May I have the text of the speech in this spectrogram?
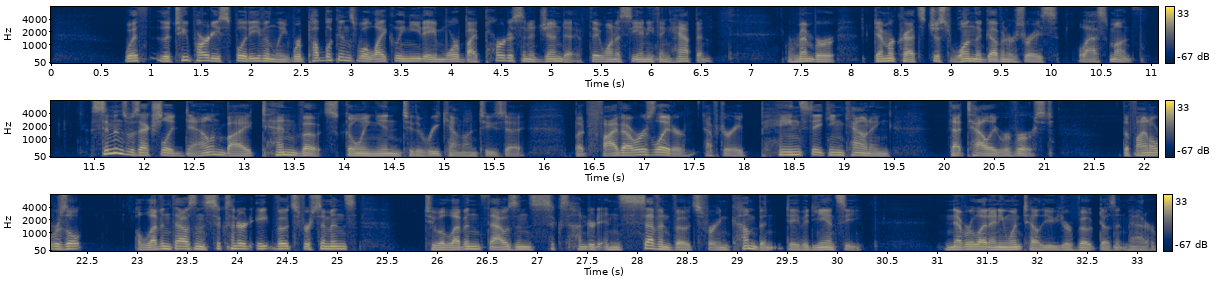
With the two parties split evenly, Republicans will likely need a more bipartisan agenda if they want to see anything happen. Remember, Democrats just won the governor's race last month. Simonds was actually down by 10 votes going into the recount on Tuesday, but five hours later, after a painstaking counting, that tally reversed. The final result 11,608 votes for Simonds to 11,607 votes for incumbent David Yancey. Never let anyone tell you your vote doesn't matter.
